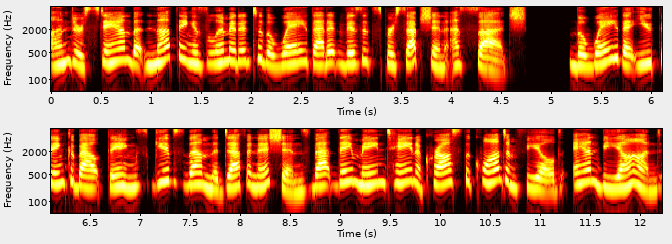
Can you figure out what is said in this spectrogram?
Understand that nothing is limited to the way that it visits perception as such. The way that you think about things gives them the definitions that they maintain across the quantum field and beyond.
